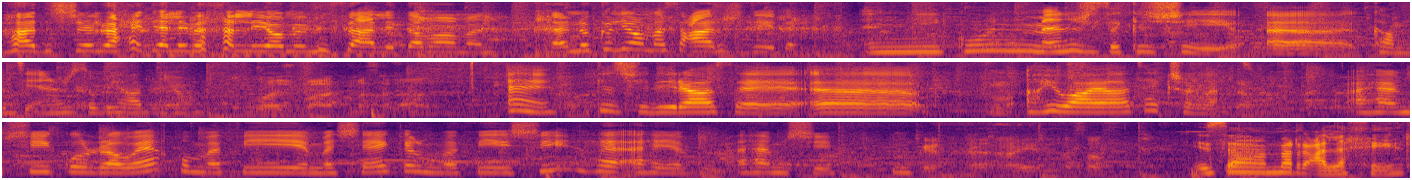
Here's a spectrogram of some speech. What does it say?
هذا الشيء الوحيد اللي بيخلي يومي مثالي تماما. لأنه كل يوم أسعار جديدة. إني يكون منجزه كل شيء آه كان بدي انجزه بهذا اليوم. واجبات مثلا؟ إيه كل شيء دراسة آه هوايات هيك شغلات. أهم شيء يكون رواق وما في مشاكل وما في شيء هي أهم شيء. ممكن هاي القصص؟ إذا مر على خير.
